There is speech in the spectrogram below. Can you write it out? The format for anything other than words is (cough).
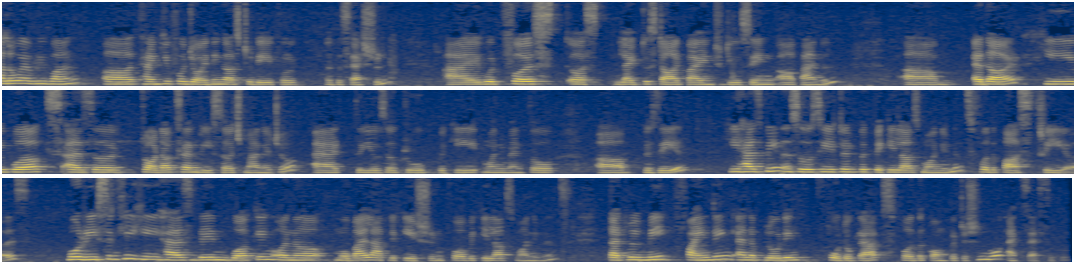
Hello, everyone. Uh, thank you for joining us today for uh, the session. I would first uh, like to start by introducing our panel. Um, Edar, he works as a products and research manager at the user group Wiki Movimento uh, Brazil. He has been associated with Wiki Loves Monuments for the past three years. More recently, he has been working on a mobile application for Wiki Loves Monuments that will make finding and uploading photographs for the competition more accessible.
